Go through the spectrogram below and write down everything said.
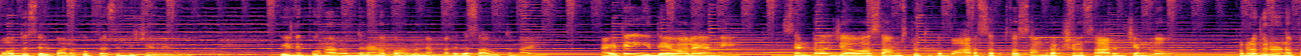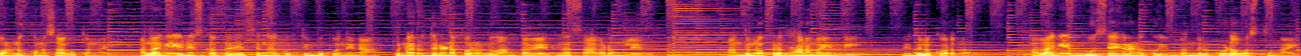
బౌద్ధ శిల్పాలకు ప్రసిద్ధి చెందింది. దీని పునరుద్ధరణ పనులు నెమ్మదిగా సాగుతున్నాయి. అయితే ఈ దేవాలయాన్ని సెంట్రల్ జావా సాంస్కృతిక వారసత్వ సంరక్షణ సారథ్యంలో పునరుద్ధరణ పనులు కొనసాగుతున్నాయి. అలాగే యునెస్కో ప్రదేశంగా గుర్తింపు పొందిన పునరుద్ధరణ పనులు అంత వేగంగా సాగడం లేదు. అందులో ప్రధానమైంది నిధుల కొరత. అలాగే భూసేకరణకు ఇబ్బందులు కూడా వస్తున్నాయి.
